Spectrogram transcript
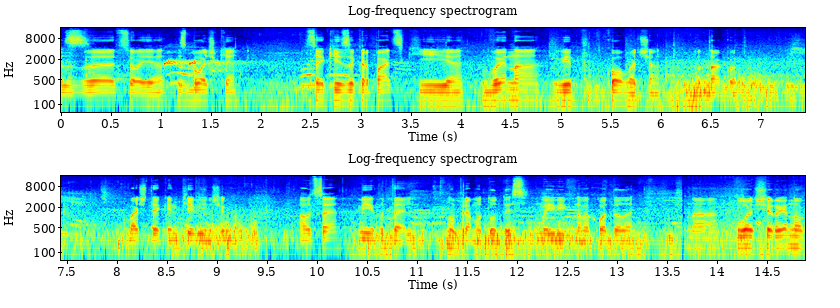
з цієї, з бочки. Це якісь закарпатські вина від ковача. Отак от. Бачите, як він п'є вінчик. А оце мій готель. Ну, прямо тут десь мої вікна виходили. На площі ринок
